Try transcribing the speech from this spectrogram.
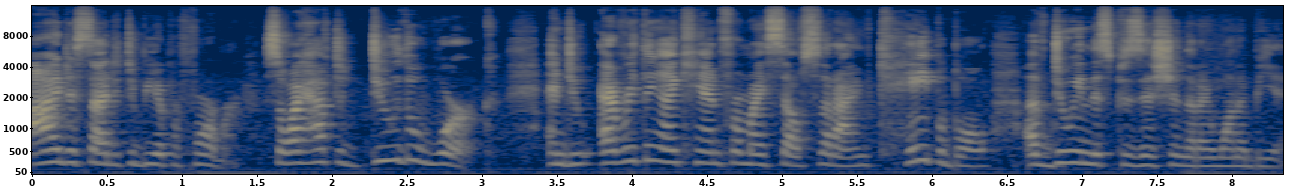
i decided to be a performer. So i have to do the work and do everything i can for myself so that i'm capable of doing this position that i want to be in.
